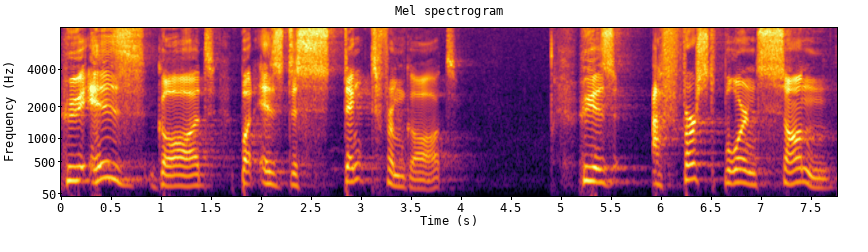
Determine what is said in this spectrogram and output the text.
who is God but is distinct from God, who is a firstborn son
